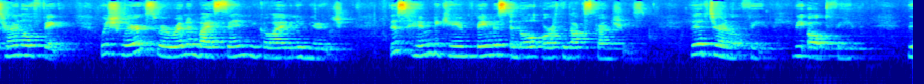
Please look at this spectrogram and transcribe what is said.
Eternal Faith, which lyrics were written by Saint Nikolai Velimirovich. This hymn became famous in all Orthodox countries. The eternal faith, the old faith, the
